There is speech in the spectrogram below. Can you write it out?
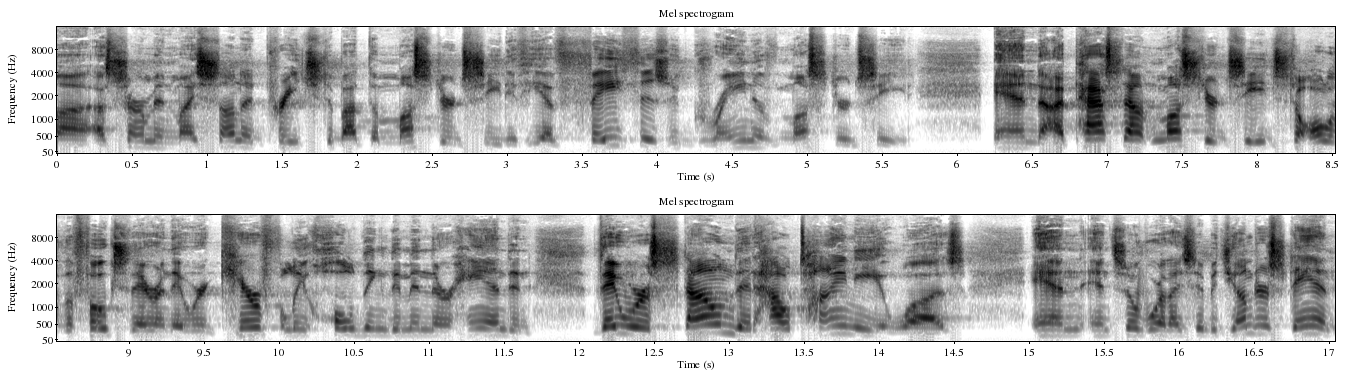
uh, a sermon my son had preached about the mustard seed. If you have faith as a grain of mustard seed, and I passed out mustard seeds to all of the folks there, and they were carefully holding them in their hand. And they were astounded how tiny it was, and, and so forth. I said, But you understand,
